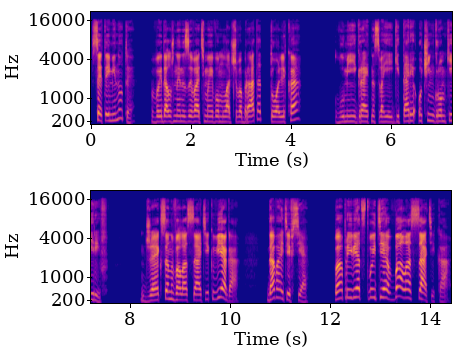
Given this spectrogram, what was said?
С этой минуты вы должны называть моего младшего брата только... Луми играет на своей гитаре очень громкий риф. «Джексон Волосатик Вега! Давайте все, поприветствуйте Волосатика!»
